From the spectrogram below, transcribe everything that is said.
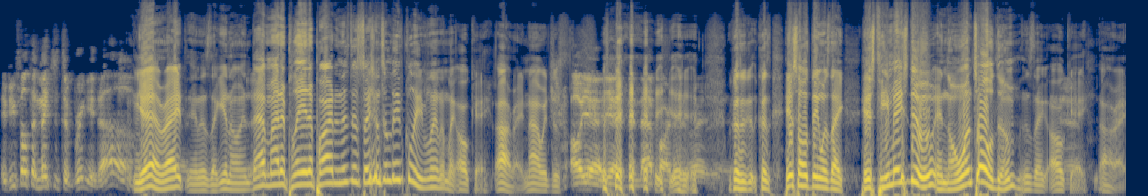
if you felt the mention to bring it up. Yeah, right. And it's like you know, and that might have played a part in his decision to leave Cleveland. I'm like, okay, all right, now we're just Oh yeah, yeah, that part, Yeah, of yeah. right? yeah. because because his whole thing was like his teammates do, and no one told him. It's like, okay, all right.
